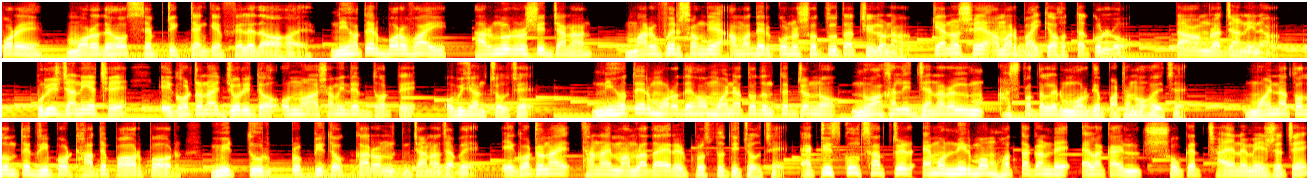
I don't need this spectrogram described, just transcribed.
পরে মরদেহ সেপটিক ট্যাঙ্কে ফেলে দেওয়া হয়। নিহতের বড় ভাই হারুনুর রশিদ জানান, মারুফের সঙ্গে আমাদের কোনো শত্রুতা ছিল না। কেন সে আমার ভাইকে হত্যা করল, তা আমরা জানি না। পুলিশ জানিয়েছে এই ঘটনায় জড়িত অন্য আসামিদের ধরতে অভিযান চলছে। নিহতের মরদেহ ময়নাতদন্তের জন্য নোয়াখালী জেনারেল হাসপাতালের মর্গে পাঠানো হয়েছে। ময়নাতদন্তের রিপোর্ট হাতে পাওয়ার পর মৃত্যুর প্রকৃত কারণ জানা যাবে। এ ঘটনায় থানায় মামলা দায়েরের প্রস্তুতি চলছে। একটি স্কুল ছাত্রের এমন নির্মম হত্যাকাণ্ডে এলাকায় শোকের ছায়া নেমে এসেছে।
